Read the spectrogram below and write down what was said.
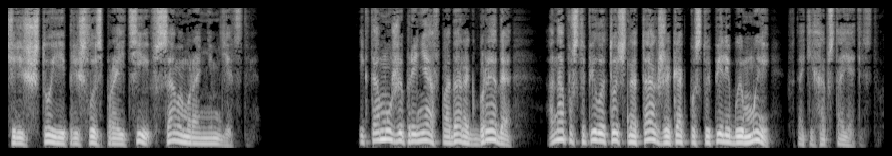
через что ей пришлось пройти в самом раннем детстве. И к тому же, приняв подарок Брэда, она поступила точно так же, как поступили бы мы в таких обстоятельствах.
